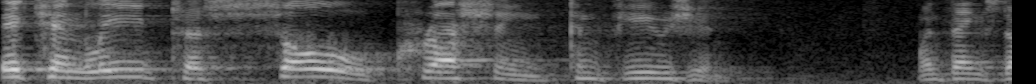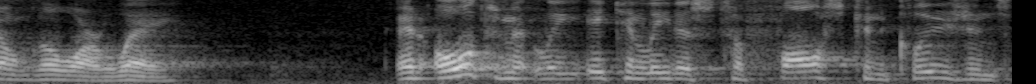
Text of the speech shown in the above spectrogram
It can lead to soul crushing confusion when things don't go our way. And ultimately, it can lead us to false conclusions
